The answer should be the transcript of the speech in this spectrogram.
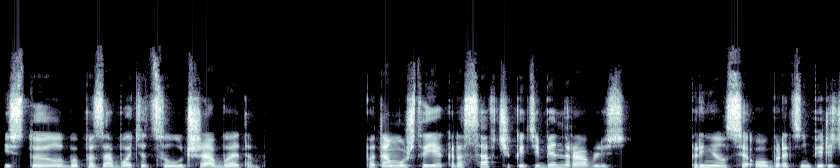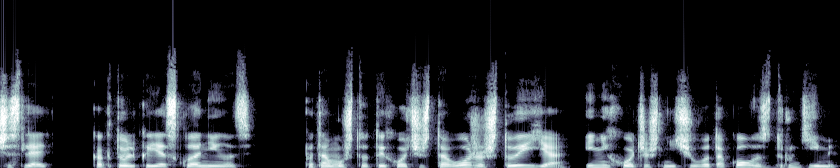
и стоило бы позаботиться лучше об этом. «Потому что я красавчик и тебе нравлюсь», — принялся оборотень перечислять, как только я склонилась. «Потому что ты хочешь того же, что и я, и не хочешь ничего такого с другими».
